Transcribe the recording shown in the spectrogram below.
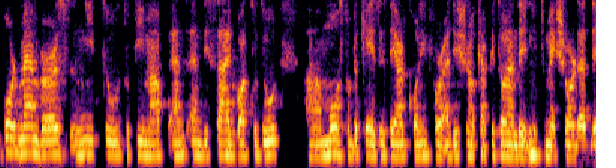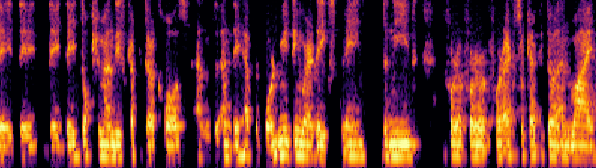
board members need to, to team up and, and decide what to do. Uh, most of the cases they are calling for additional capital and they need to make sure that they, they, they, they document these capital calls and, and they have a board meeting where they explain the need for, for, for extra capital and why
